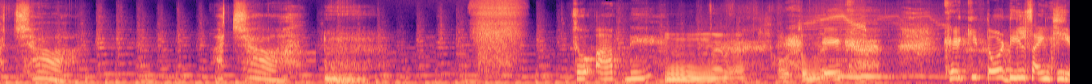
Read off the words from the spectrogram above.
अच्छा। अच्छा। तो आपने हम्म, मैंने और तुमने। एक खिड़की तोड़ डील साइन की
